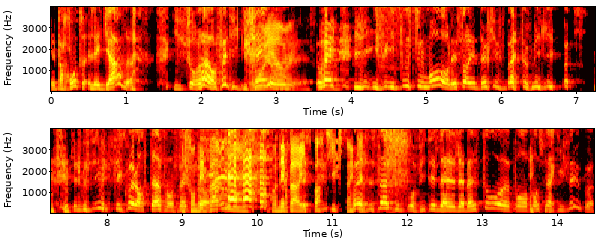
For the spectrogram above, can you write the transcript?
Et par contre, les gardes, ils sont là, en fait, ils créent le, rien, le- ouais, ils font ouais, ils, ils- ils poussent tout le monde en laissant les deux qui se battent au milieu. et je me suis dit, mais c'est quoi leur taf, en fait? Ils font des paris, ils font des paris sportifs, Ouais, c'est ça, c'est de profiter de la, de la baston euh, pour, pour se faire kiffer, quoi.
